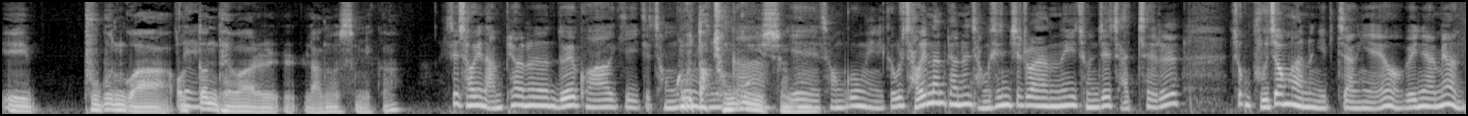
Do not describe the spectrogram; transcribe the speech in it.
네. 부군과 어떤 네. 대화를 나누었습니까? 이제 저희 남편은 뇌과학이 이제 전공이니까. 딱 전공이시잖아요. 예, 전공이니까. 우리 저희 남편은 정신질환의 존재 자체를 조금 부정하는 입장이에요. 왜냐하면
